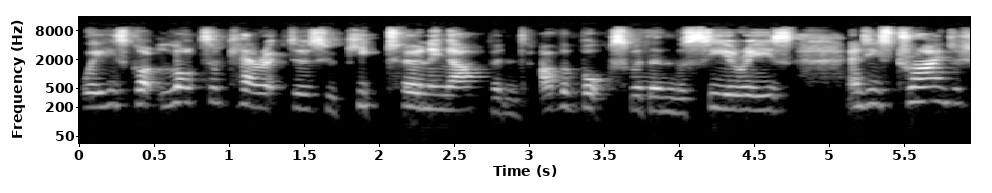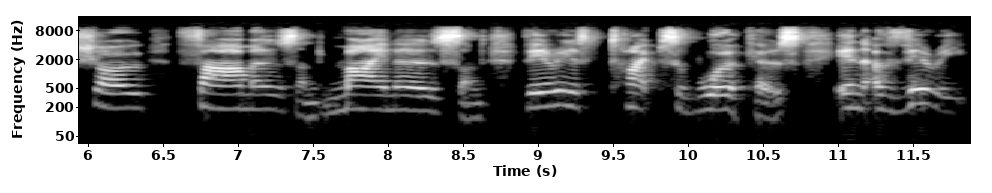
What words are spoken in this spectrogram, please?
where he's got lots of characters who keep turning up and other books within the series. And he's trying to show farmers and miners and various types of workers in a very,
